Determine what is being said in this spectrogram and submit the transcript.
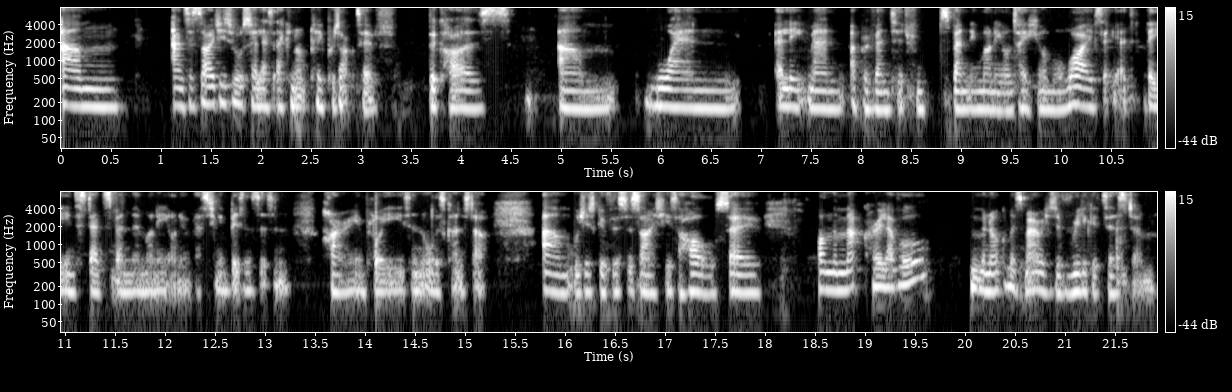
Um, and societies are also less economically productive because um, when elite men are prevented from spending money on taking on more wives, they, they, instead spend their money on investing in businesses and hiring employees and all this kind of stuff, um, which is good for society as a whole. So, on the macro level, monogamous marriage is a really good system.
